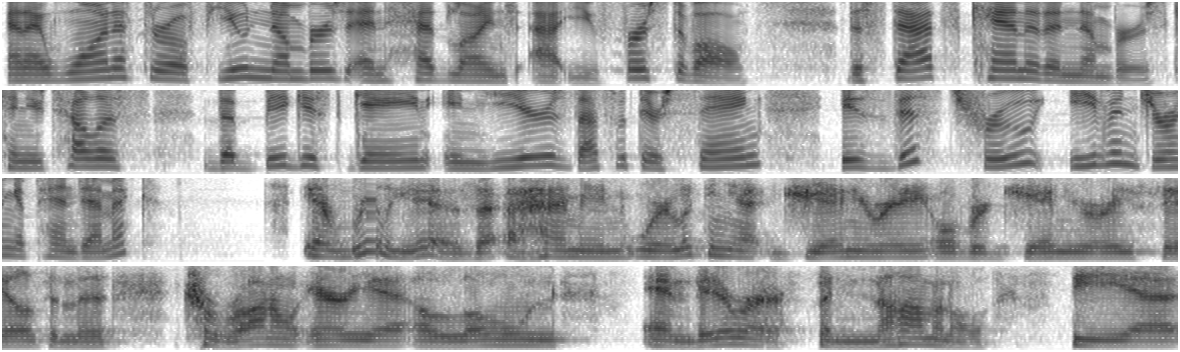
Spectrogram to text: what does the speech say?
and I want to throw a few numbers and headlines at you. First of all, the Stats Canada numbers. Can you tell us the biggest gain in years? That's what they're saying. Is this true even during a pandemic? It really is. I mean, we're looking at January over January sales in the Toronto area alone, and they were phenomenal. The uh,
